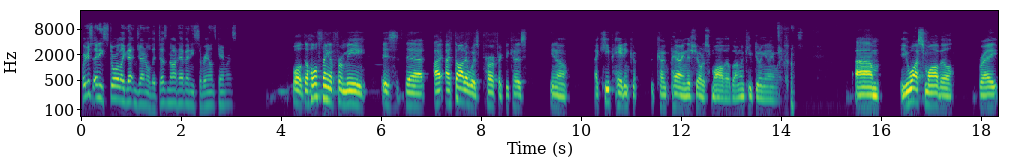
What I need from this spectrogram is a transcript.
or just any store like that in general that does not have any surveillance cameras? Well, the whole thing for me is that I, I thought it was perfect because you know I keep hating co- comparing this show to Smallville, but I'm gonna keep doing it anyway. um, you watch Smallville, right?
